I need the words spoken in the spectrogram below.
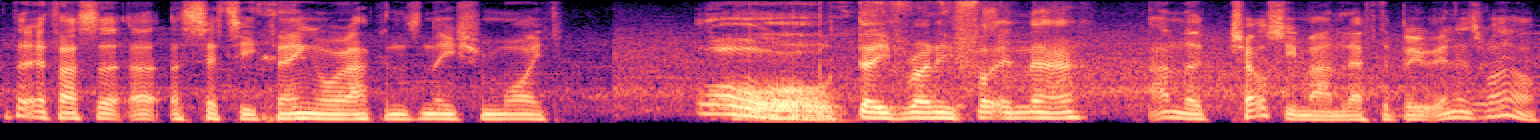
I don't know if that's a, a, a city thing or it happens nationwide. Oh, Dave Rennie foot in there. And the Chelsea man left the boot in as well.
